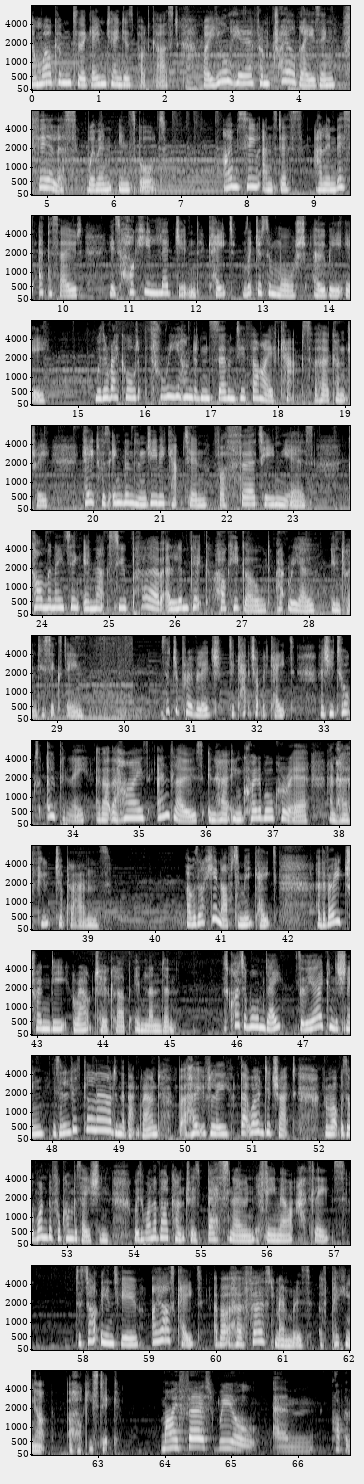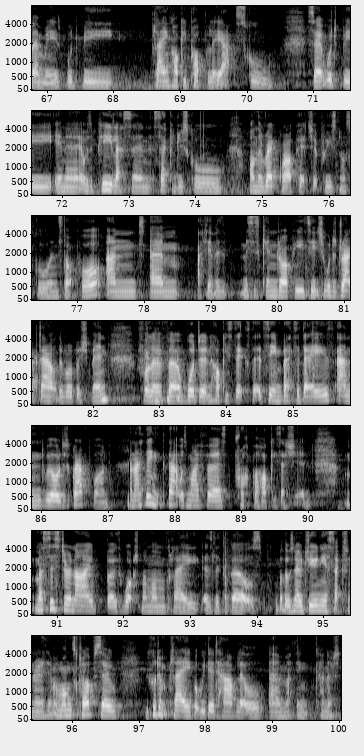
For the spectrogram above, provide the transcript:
and welcome to the Game Changers podcast, where you'll hear from trailblazing, fearless women in sport. I'm Sue Anstiss, and in this episode, it's hockey legend Kate Richardson Walsh OBE. With a record 375 caps for her country, Kate was England and GB captain for 13 years, culminating in that superb Olympic hockey gold at Rio in 2016. It's such a privilege to catch up with Kate as she talks openly about the highs and lows in her incredible career and her future plans. I was lucky enough to meet Kate at the very trendy Groucho Club in London. It was quite a warm day, so the air conditioning is a little loud in the background, but hopefully that won't detract from what was a wonderful conversation with one of our country's best known female athletes. To start the interview, I asked Kate about her first memories of picking up a hockey stick. My first real um, proper memories would be playing hockey properly at school. So it would be in a it was a PE lesson, secondary school, on the Redgar pitch at Priestnall School in Stockport, and um, I think the Mrs. Kinder, our PE teacher, would have dragged out the rubbish bin full of uh, wooden hockey sticks that had seen better days, and we all just grabbed one. And I think that was my first proper hockey session. My sister and I both watched my mum play as little girls, but there was no junior section or anything my mum's club, so we couldn't play, but we did have little, um, I think, kind of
